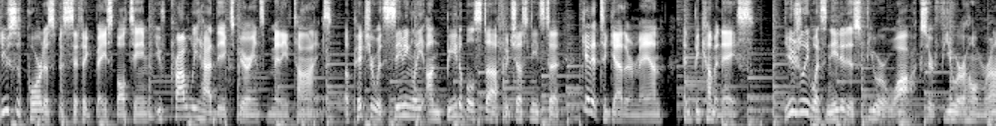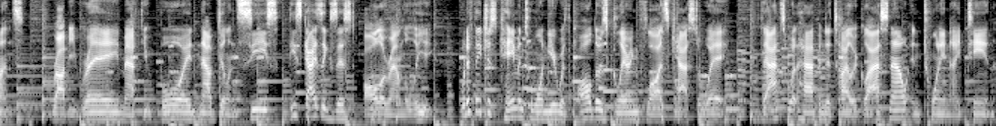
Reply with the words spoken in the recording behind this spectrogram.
you support a specific baseball team, you've probably had the experience many times. A pitcher with seemingly unbeatable stuff who just needs to get it together, man, and become an ace. Usually what's needed is fewer walks or fewer home runs. Robbie Ray, Matthew Boyd, now Dylan Cease, these guys exist all around the league. What if they just came into one year with all those glaring flaws cast away? That's what happened to Tyler Glasnow in 2019.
